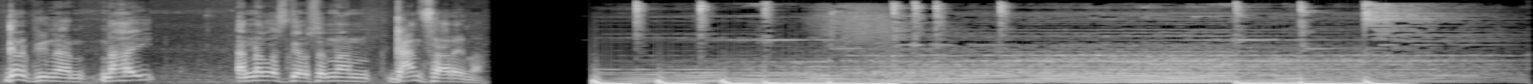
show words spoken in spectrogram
garabkiinaan nahay annagoo isgarabsannaan gacanta saaraynaa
